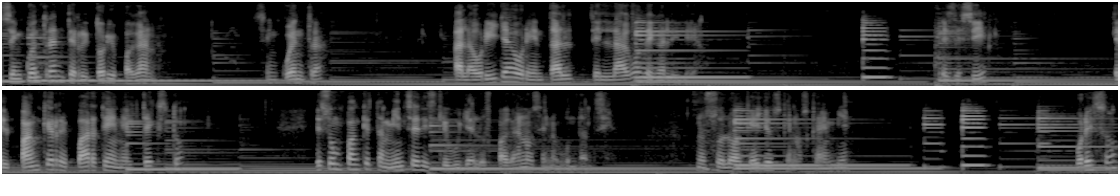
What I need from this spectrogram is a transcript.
se encuentra en territorio pagano, se encuentra a la orilla oriental del lago de Galilea. Es decir, el pan que reparte en el texto es un pan que también se distribuye a los paganos en abundancia, no solo a aquellos que nos caen bien. Por eso,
